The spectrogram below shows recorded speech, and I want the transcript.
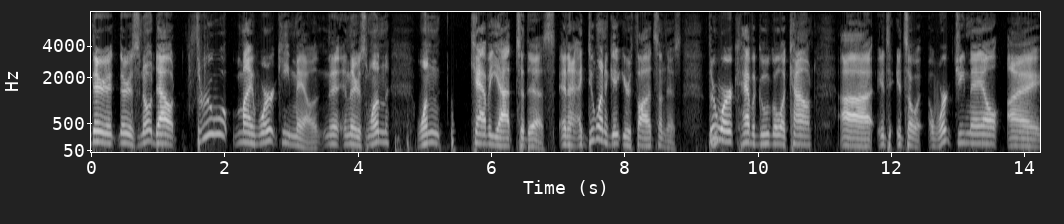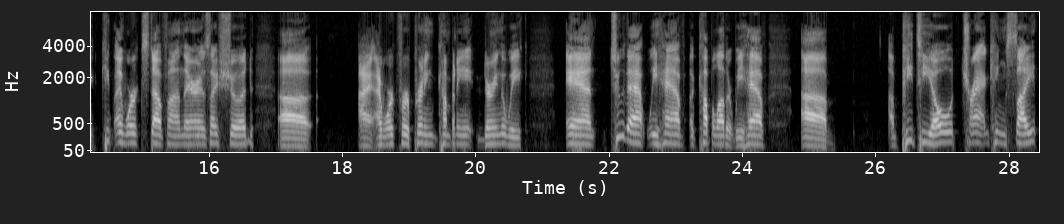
there there's no doubt through my work email, and there's one one caveat to this, and I do want to get your thoughts on this. Through work, have a Google account. Uh, it's it's a, a, work Gmail. I keep my work stuff on there as I should. Uh, I, I work for a printing company during the week, and to that we have a couple other. We have uh, a PTO tracking site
